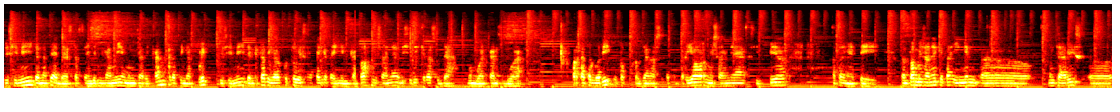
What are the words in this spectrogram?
di sini dan nanti ada search engine kami yang mencarikan kita tinggal klik di sini dan kita tinggal tulis apa yang kita inginkan toh misalnya di sini kita sudah membuatkan sebuah per kategori untuk pekerjaan arsitek interior misalnya sipil atau MEP contoh misalnya kita ingin uh, mencari uh,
